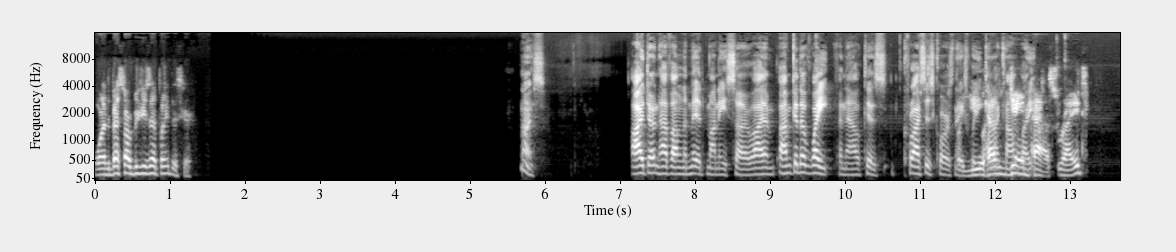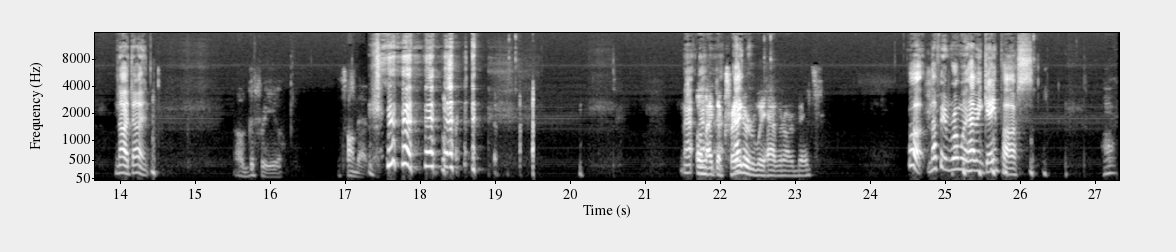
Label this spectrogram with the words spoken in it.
One of the best RPGs I played this year. Nice. I don't have unlimited money, so I'm I'm gonna wait for now because Crisis Core is But next you week. and I have can't Game wait. Pass, right? No, I don't. Oh, good for you. It's on that. No- Unlike no, the trader we have in our midst. What? Nothing wrong with having Game Pass.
